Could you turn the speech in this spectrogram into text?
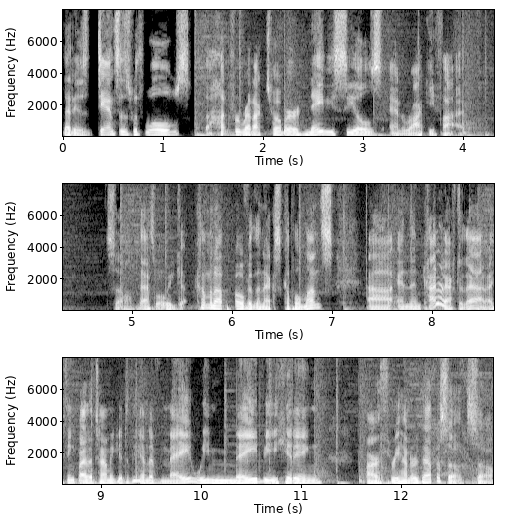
That is Dances with Wolves, The Hunt for Red October, Navy SEALs, and Rocky Five. So that's what we got coming up over the next couple months. Uh, and then kind of after that, I think by the time we get to the end of May, we may be hitting our 300th episode. So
